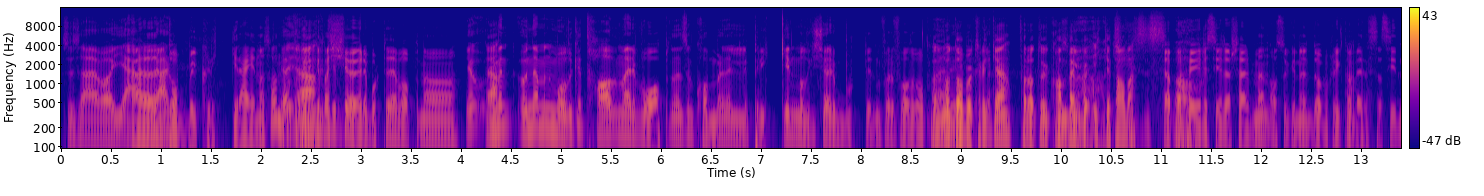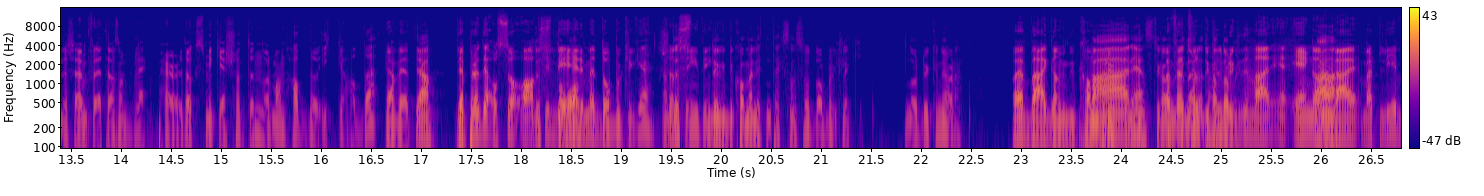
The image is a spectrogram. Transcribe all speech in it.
syns jeg var det jævlig gæren. dobbeltklikk-greiene og sånn? Ja, Ja, ja. Du kan ikke bare kjøre bort til det våpenet og Ja, Ja. Men, nei, men må du ikke ta den der våpenet som kommer, den lille prikken? Må du ikke kjøre bort til den for å få det våpenet? du må dobbeltklikke for at du kan velge å ikke ta det. Ja, på høyre side av skjermen, og så kunne du dobbeltklikke på venstre side av skjermen for et eller annet sånn Black Paradox som ikke jeg skjønte når man hadde og ikke hadde. Jeg vet. Ja, Det prøvde jeg også å aktivere står- med dobbeltklikket. Skjønte det, ingenting. du, du kom med en liten tekst som sto dobbeltklikk når du kunne gjøre det. Og jeg- hver gang du kan Hver bruke den. eneste gang ja, for jeg du kan trodde du kunne bruke det hver en gang Nei, nei. hver, hvert liv.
